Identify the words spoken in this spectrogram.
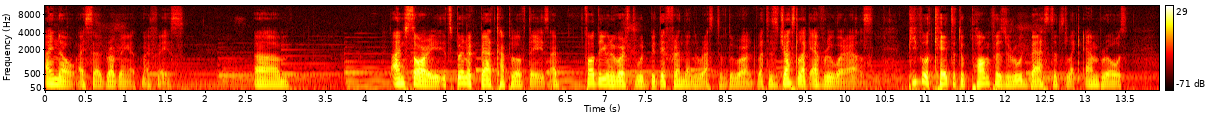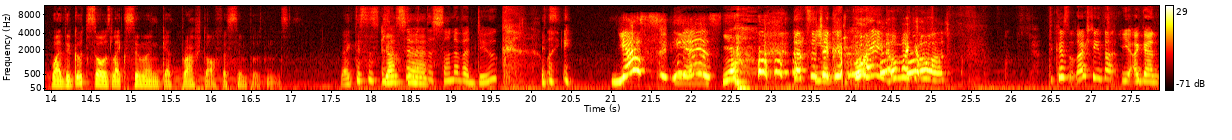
I know, I said, rubbing at my face. Um. I'm sorry, it's been a bad couple of days. I thought the university would be different than the rest of the world, but it's just like everywhere else. People cater to pompous, rude bastards like Ambrose, while the good souls like Simmon get brushed off as simpletons. Like this is Isn't just Simmon a, the son of a duke? It's- Like- Yes, he Yeah. is. yeah. That's such a good point. Oh my god. Because actually, that yeah, again,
